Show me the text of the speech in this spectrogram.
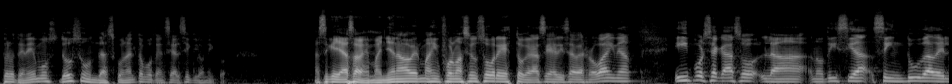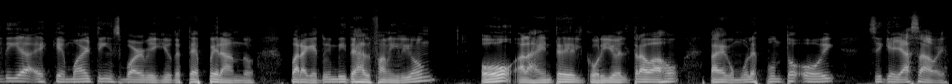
pero tenemos dos ondas con alto potencial ciclónico. Así que ya saben, mañana va a haber más información sobre esto, gracias Elizabeth Robaina. Y por si acaso, la noticia sin duda del día es que Martins Barbecue te está esperando para que tú invites al familión o a la gente del corillo del trabajo para que acumules puntos hoy. Así que ya sabes,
